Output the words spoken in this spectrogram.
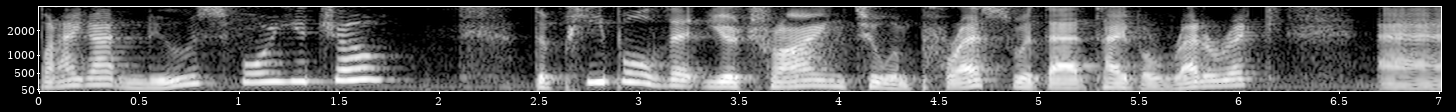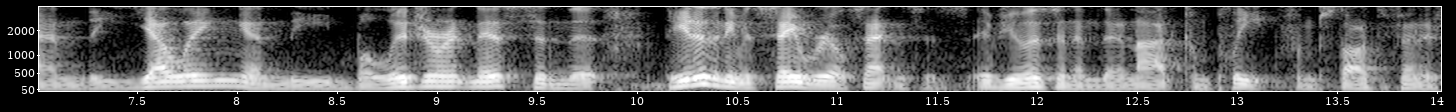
But I got news for you, Joe. The people that you're trying to impress with that type of rhetoric and the yelling and the belligerentness and the he doesn't even say real sentences. If you listen to him, they're not complete from start to finish.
